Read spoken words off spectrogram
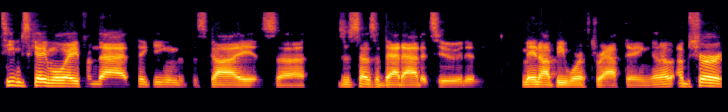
teams came away from that thinking that this guy is uh, just has a bad attitude and may not be worth drafting. And I'm sure uh,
